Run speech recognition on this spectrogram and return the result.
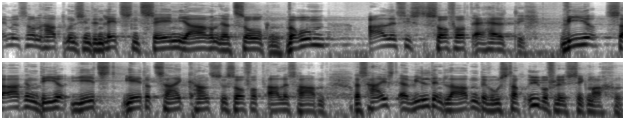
Amazon hat uns in den letzten zehn Jahren erzogen. Warum? Alles ist sofort erhältlich. Wir sagen dir, jetzt, jederzeit kannst du sofort alles haben. Das heißt, er will den Laden bewusst auch überflüssig machen.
